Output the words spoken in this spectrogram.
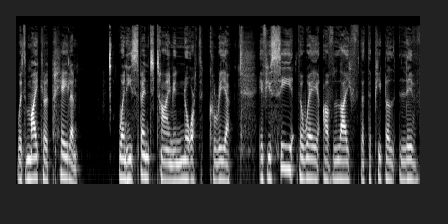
with Michael Palin when he spent time in North Korea. If you see the way of life that the people live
